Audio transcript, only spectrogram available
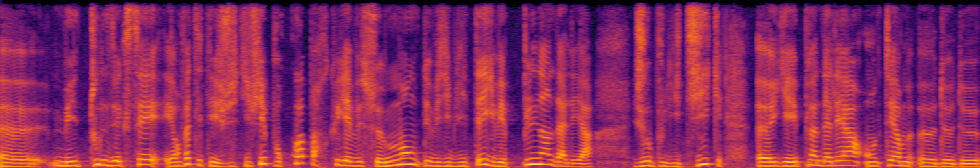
Euh, mais tous les excès, et en fait c'était justifié. Pourquoi? Parce qu'il y avait ce manque de visibilité, il y avait plein d'aléas géopolitiques, euh, il y avait plein d'aléas en termes euh, de, de,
